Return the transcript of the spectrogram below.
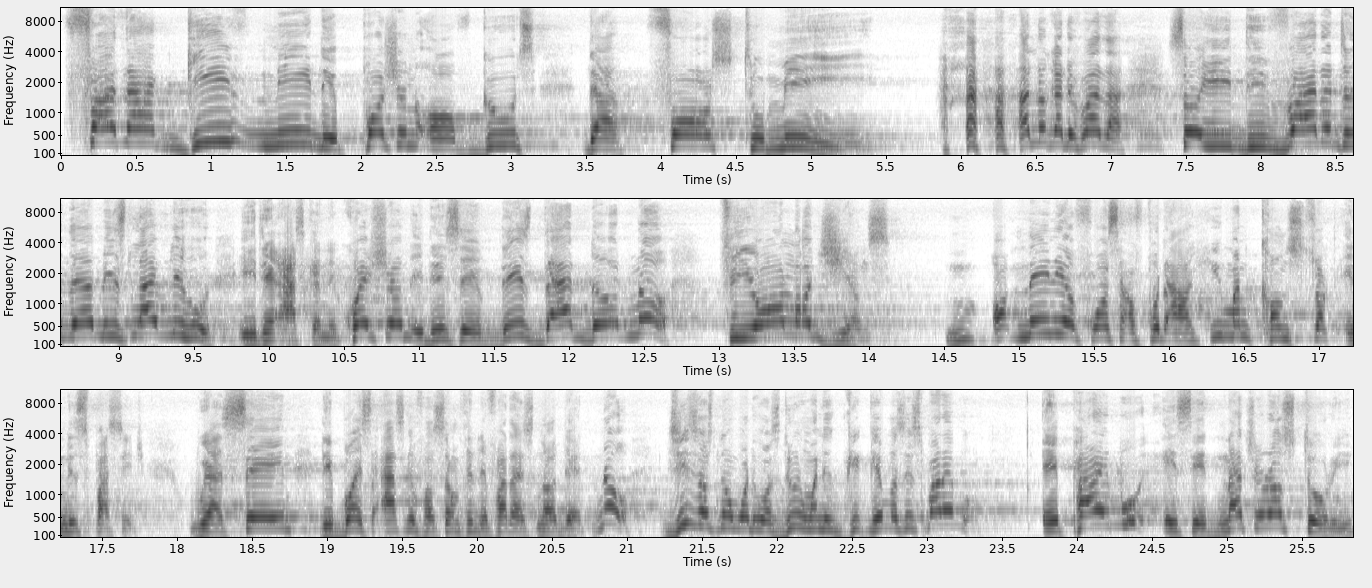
Father, give me the portion of goods that falls to me. Look at the father. So he divided to them his livelihood. He didn't ask any question. He didn't say this, that, don't. know. Theologians, uh, many of us have put our human construct in this passage. We are saying the boy is asking for something, the father is not dead. No, Jesus knew what he was doing when he gave us this parable. A parable is a natural story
